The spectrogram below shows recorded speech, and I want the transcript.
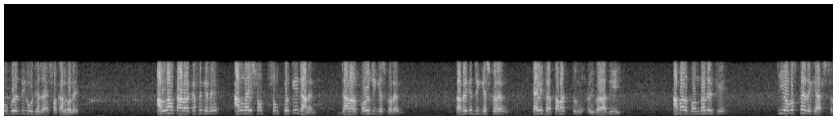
উপরের দিকে উঠে যায় সকাল হলে। আল্লাহ তালার কাছে গেলে আল্লাহ সব সম্পর্কেই জানেন। জানার পরও জিজ্ঞেস করেন, তাদেরকে জিজ্ঞেস করেন, কাইফা তারাক তুমি ইবাদি? আমার বন্দাদেরকে কি অবস্থায় রেখে আসছো?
